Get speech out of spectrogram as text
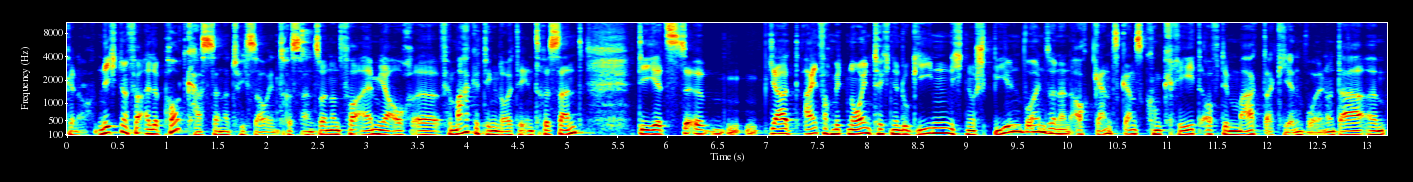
Genau. Nicht nur für alle Podcaster natürlich sau interessant, sondern vor allem ja auch äh, für Marketingleute interessant, die jetzt äh, ja einfach mit neuen Technologien nicht nur spielen wollen, sondern auch ganz, ganz konkret auf dem Markt agieren wollen. Und da ähm,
